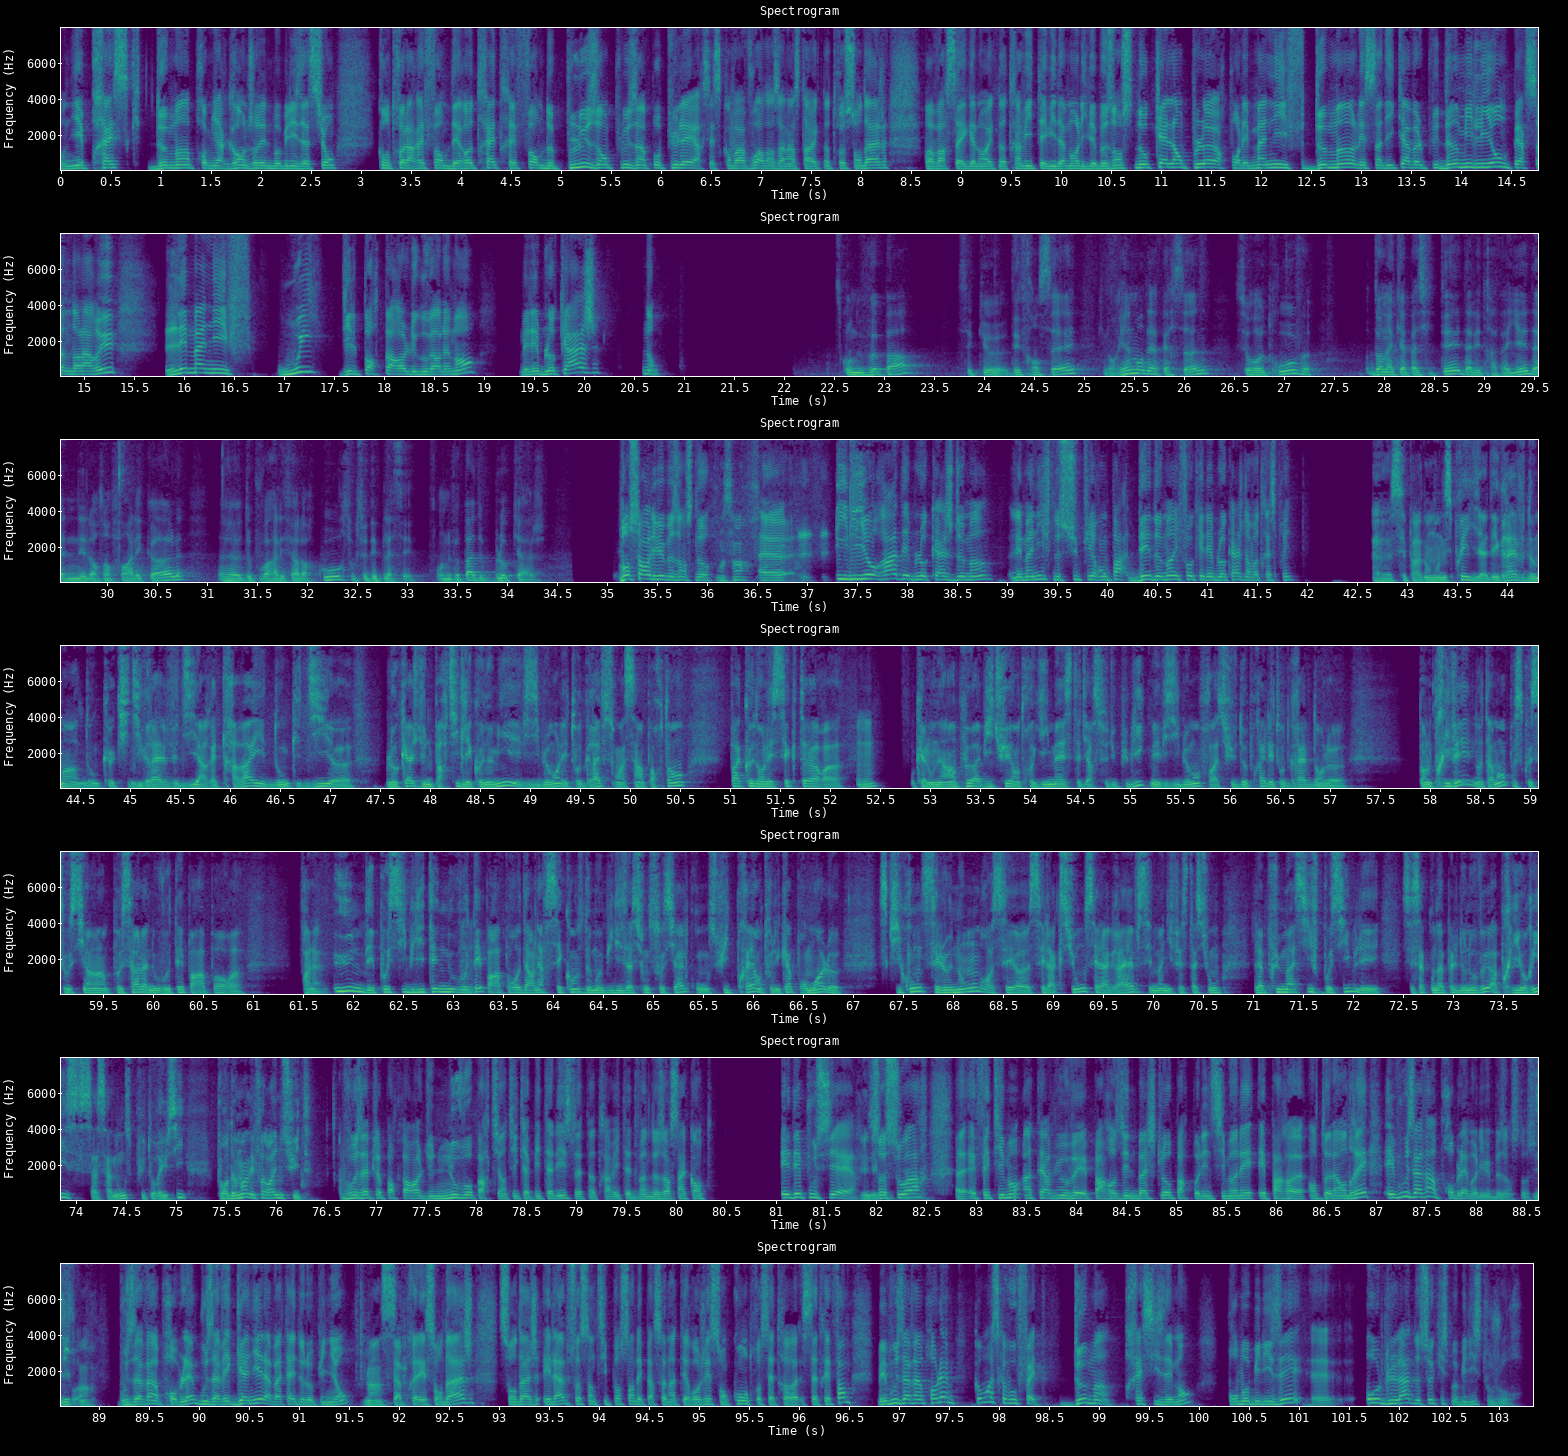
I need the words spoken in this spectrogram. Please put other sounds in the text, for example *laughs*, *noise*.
On y est presque. Demain, première grande journée de mobilisation contre la réforme des retraites, réforme de plus en plus impopulaire. C'est ce qu'on va voir dans un instant avec notre sondage. On va voir ça également avec notre invité, évidemment, Olivier Besancenot. Quelle ampleur pour les manifs Demain, les syndicats veulent plus d'un million de personnes dans la rue. Les manifs, oui, dit le porte-parole du gouvernement, mais les blocages, non. Ce qu'on ne veut pas, c'est que des Français qui n'ont rien demandé à personne se retrouvent dans l'incapacité d'aller travailler, d'amener leurs enfants à l'école, euh, de pouvoir aller faire leurs courses ou se déplacer. On ne veut pas de blocage. Bonsoir Olivier Besancenot. Bonsoir. Euh, il y aura des blocages demain. Les manifs ne suffiront pas. Dès demain, il faut qu'il y ait des blocages dans votre esprit? Euh, c'est pas dans mon esprit. Il y a des grèves demain. Donc, euh, qui dit grève dit arrêt de travail. Donc, dit euh, blocage d'une partie de l'économie. Et visiblement, les taux de grève sont assez importants. Pas que dans les secteurs mmh. auxquels on est un peu habitué, entre guillemets, c'est-à-dire ceux du public. Mais visiblement, il faudra suivre de près les taux de grève dans le, dans le privé notamment, parce que c'est aussi un peu ça la nouveauté par rapport, euh, enfin une des possibilités de nouveauté mmh. par rapport aux dernières séquences de mobilisation sociale qu'on suit de près. En tous les cas, pour moi, le, ce qui compte, c'est le nombre, c'est euh, l'action, c'est la grève, c'est une manifestation la plus massive possible, et c'est ça qu'on appelle de nos voeux. A priori, ça s'annonce plutôt réussi pour demain, mais il faudra une suite. Vous êtes le porte-parole du nouveau parti anticapitaliste. Vous êtes notre invité de 22h50 et des poussières. Ce soir, euh, effectivement, interviewé par Rosine Bachelot, par Pauline Simonet et par euh, Antonin André. Et vous avez un problème, Olivier Besancenot, ce soir. Vous avez un problème. Vous avez gagné la bataille de l'opinion. D'après les sondages. Sondage ELAB, 66% des personnes interrogées sont contre cette, cette réforme. Mais vous avez un problème. Comment est-ce que vous faites demain, précisément, pour mobiliser euh, au-delà de ceux qui se mobilisent toujours?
